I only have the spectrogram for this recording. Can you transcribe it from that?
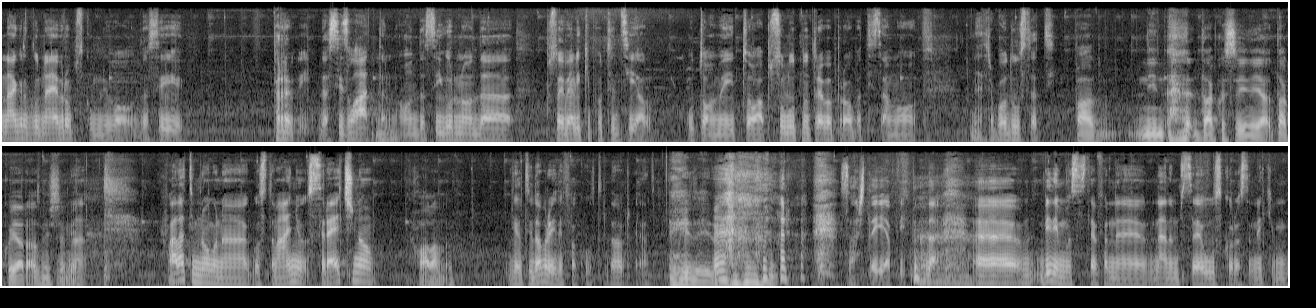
nagradu na evropskom nivou, da si prvi, da si zlatan, mm. onda sigurno da postoji veliki potencijal u tome i to apsolutno treba probati, samo ne treba odustati. Pa, ni, tako, se, ja, tako ja razmišljam. Da. Hvala ti mnogo na gostovanju, srećno. Hvala na Jel ti dobro ide fakultet? Dobro, ja. Ide, ide. Svašta i ja pitam, da. E, vidimo se, Stefane, nadam se, uskoro sa nekim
